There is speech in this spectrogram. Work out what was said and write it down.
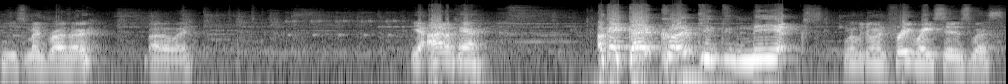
He's my brother, by the way. Yeah, I don't care. Okay, okay, the next. We'll be doing free races with.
